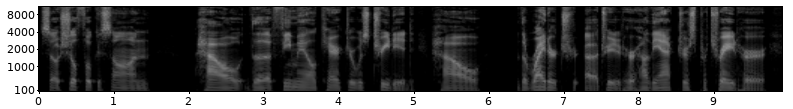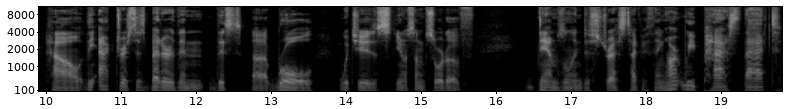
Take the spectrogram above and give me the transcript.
So she'll focus on how the female character was treated, how the writer tr- uh, treated her, how the actress portrayed her, how the actress is better than this uh, role, which is, you know, some sort of damsel in distress type of thing. Aren't we past that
